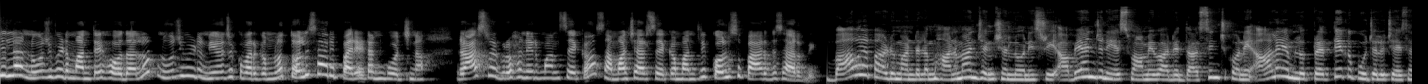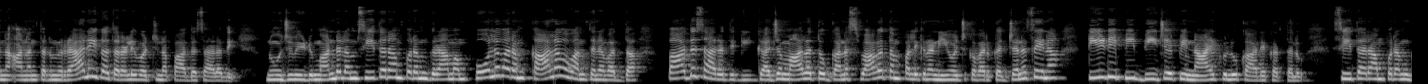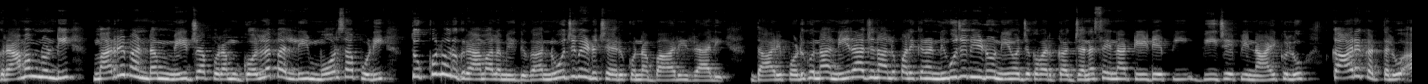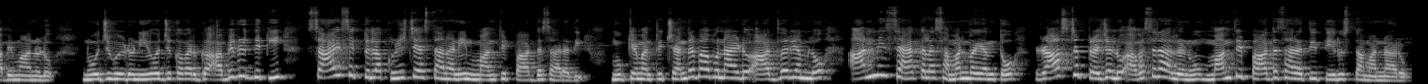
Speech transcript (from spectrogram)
జిల్లా నూజివీడు మంత్రి హోదాలో నూజివీడు నియోజకవర్గంలో తొలిసారి పర్యటనకు వచ్చిన రాష్ట్ర గృహ నిర్మాణ శాఖ సమాచార శాఖ మంత్రి కొలుసు పార్థసారథి. బావులపాడు మండలం హనుమాన్ జంక్షన్లోని శ్రీ అభయాంజనేయ స్వామి వారిని దర్శించుకొని ఆలయంలో ప్రత్యేక పూజలు చేసిన అనంతరం ర్యాలీగా తరలివచ్చిన పాదసారథి నూజివీడు మండలం సీతారాంపురం గ్రామం పోలవరం కాలవ వంతెన వద్ద పాదసారథికి గజమాలతో ఘన స్వాగతం పలికిన నియోజకవర్గ జనసేన టీడీపీ బీజేపీ నాయకులు కార్యకర్తలు. సీతారాంపురం గ్రామం నుండి మర్రిబండం మీర్జాపురం గొల్లపల్లి మోర్సాపూడి తుక్కులూరు గ్రామాల మీదుగా నూజివీడు చేరుకున్న భారీ ర్యాలీ. దారి పొడుగున నీరాజనాలు పలికిన నూజివీడు నియోజకవర్గ జనసేన టీడీపీ బీజేపీ నాయకులు కార్యకర్తలు అభిమానులు. నూజివీడు నియోజకవర్గ అభివృద్ధికి సాయశక్తులా కృషి చేస్తానని మంత్రి పార్థసారథి. ముఖ్యమంత్రి చంద్రబాబు నాయుడు ఆధ్వర్యంలో అన్ని శాఖల సమన్వయంతో రాష్ట్ర ప్రజలు అవసరాలను మంత్రి పార్థసారథి తీరుస్తామన్నారు.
